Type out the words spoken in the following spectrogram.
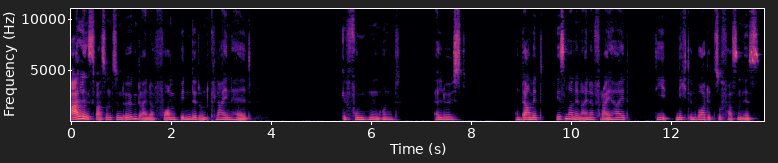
alles, was uns in irgendeiner Form bindet und klein hält, gefunden und erlöst. Und damit ist man in einer Freiheit, die nicht in Worte zu fassen ist,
